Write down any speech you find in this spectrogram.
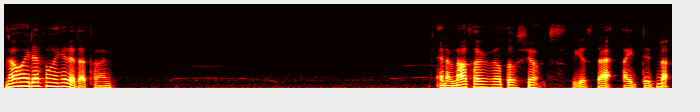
No, I definitely hit it that time. And I'm not talking about those jumps because that I did hmm. not.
